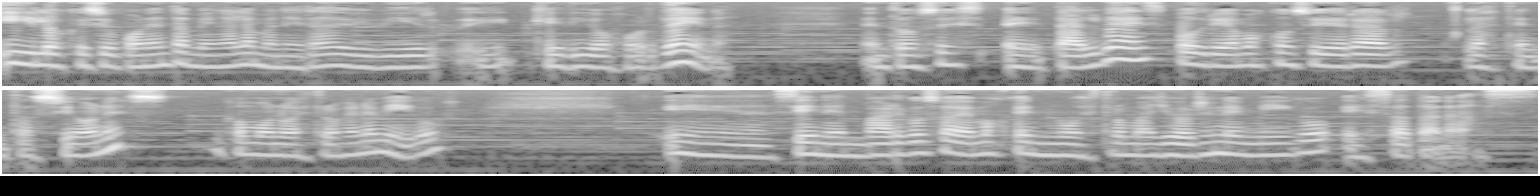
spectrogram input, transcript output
y los que se oponen también a la manera de vivir eh, que Dios ordena. Entonces, eh, tal vez podríamos considerar las tentaciones como nuestros enemigos. Eh, sin embargo, sabemos que nuestro mayor enemigo es Satanás.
